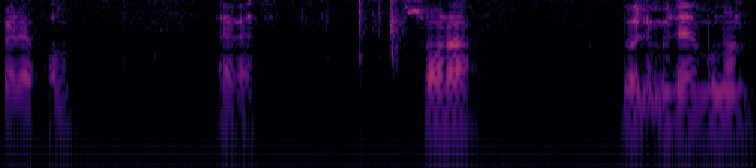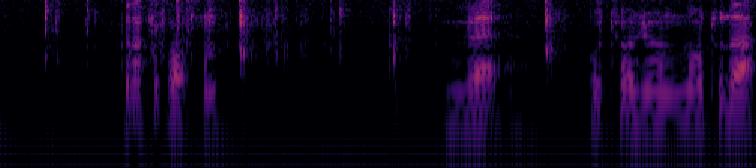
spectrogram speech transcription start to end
Şöyle yapalım. Evet. Sonra bölümü de bunun grafik olsun. Ve bu çocuğun notu da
